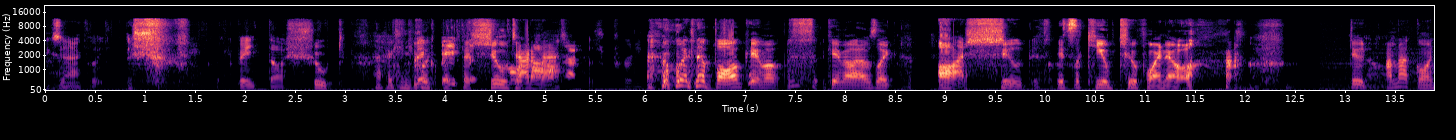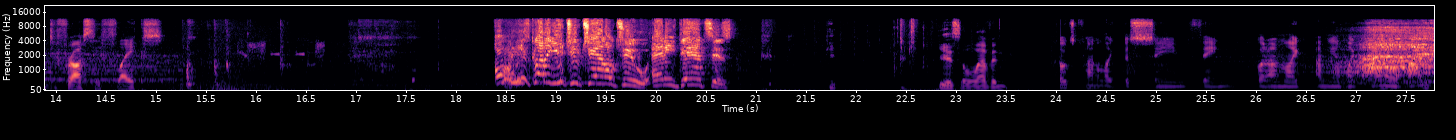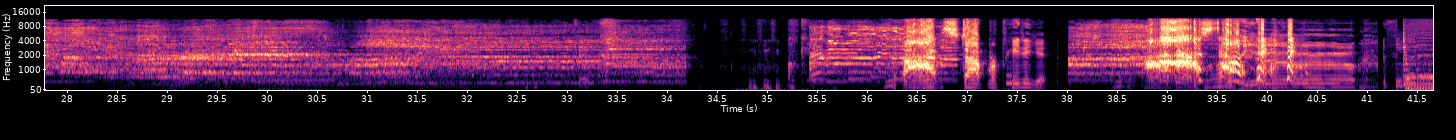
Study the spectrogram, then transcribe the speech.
Exactly. The shoot. Clickbait the shoot. I can clickbait the shoot out of that. That was pretty. when the ball came up came out, I was like, "Oh shoot, it's the Cube 2.0." Dude, I'm not going to Frosty Flakes. Oh, he's got a YouTube channel too, and he dances. he is 11. It's kind of like the same thing, but I'm like, I mean, I'm like, I know, I'm. Okay. okay. Ah, stop repeating it. Ah, stop.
